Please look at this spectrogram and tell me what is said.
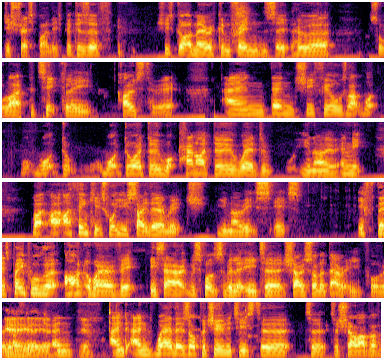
distressed by this because of she's got American friends who are sort of like particularly close to it, and then she feels like what what, what do what do I do? What can I do? Where do you know? And it like I, I think it's what you say there, Rich. You know, it's it's if there's people that aren't aware of it, it's our responsibility to show solidarity for it. Yeah, I think. yeah, yeah. And Yeah. and and where there's opportunities to, to, to show other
